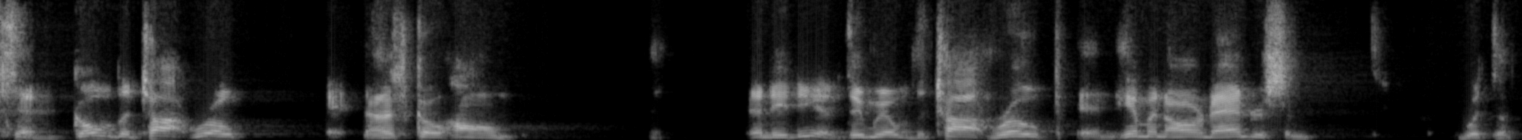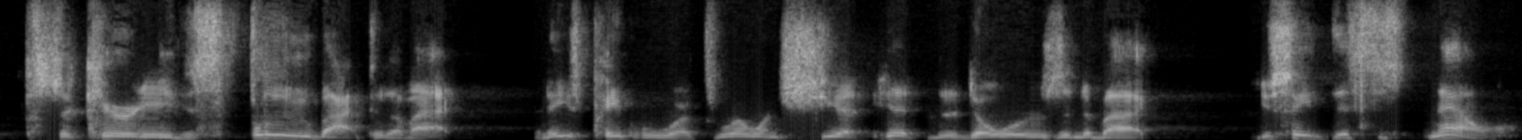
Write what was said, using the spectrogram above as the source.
said, go to the top rope, eh, let's go home. And he did. Then we over the top rope, and him and Arn Anderson with the security just flew back to the back. And these people were throwing shit, hitting the doors in the back. You see, this is now.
